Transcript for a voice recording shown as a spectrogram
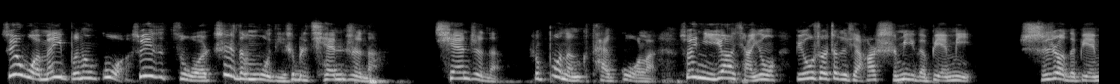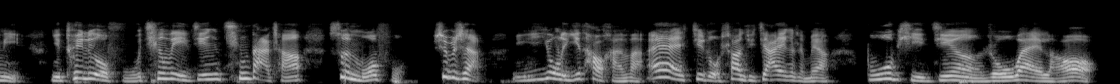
所以我们也不能过。所以是佐治的目的是不是牵制呢？牵制呢，说不能太过了。所以你要想用，比如说这个小孩实密的便秘、实热的便秘，你推六腑、清胃经、清大肠、顺摩腹，是不是？你用了一套汗法，哎，记住上去加一个什么呀？补脾经、揉外劳。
